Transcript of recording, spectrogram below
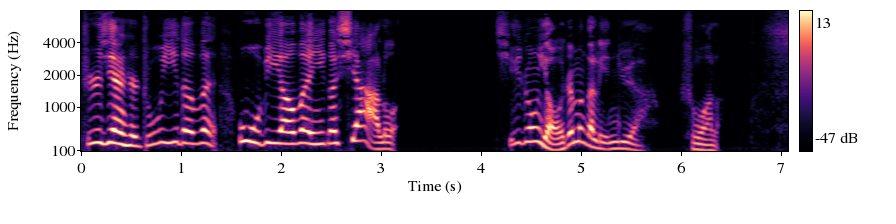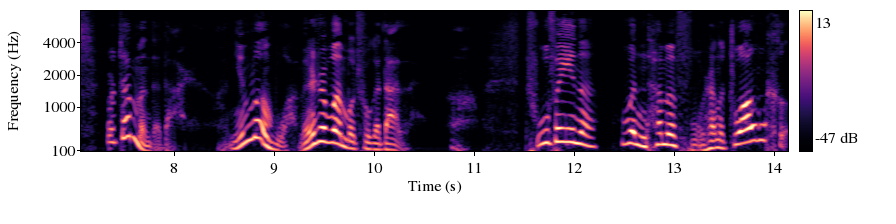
知县是逐一的问，务必要问一个下落。其中有这么个邻居啊，说了，说这么的大人啊。您问我们是问不出个蛋来啊，除非呢问他们府上的庄客。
